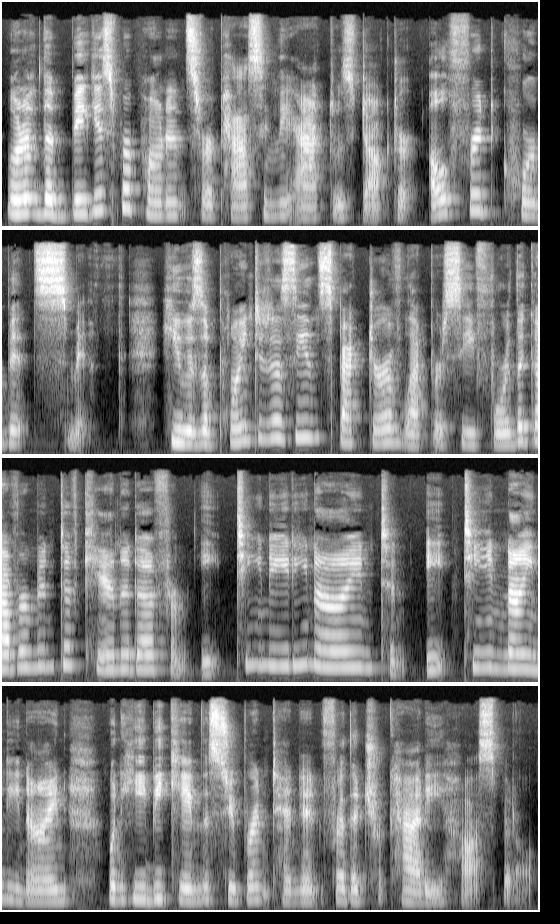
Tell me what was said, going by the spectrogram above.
One of the biggest proponents for passing the act was Dr. Alfred Corbett Smith. He was appointed as the inspector of leprosy for the government of Canada from 1889 to 1899 when he became the superintendent for the Tracadie Hospital.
